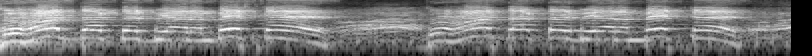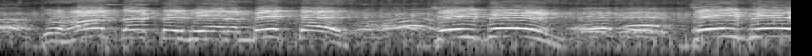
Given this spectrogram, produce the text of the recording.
जोहार डॉक्टर बी आर अंबेडकर जोहर डॉक्टर बी आर अंबेडकर जोहर डॉक्टर बी आर अंबेडकर जय भीम। जय भीम।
